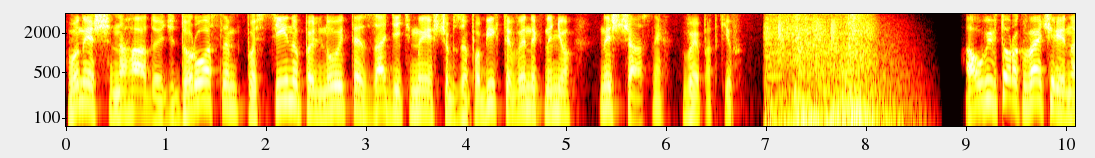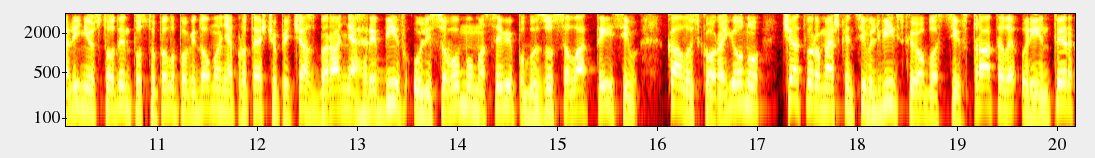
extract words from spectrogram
Вони ж нагадують дорослим, постійно пильнуйте за дітьми, щоб запобігти виникненню нещасних випадків. А у вівторок ввечері на лінію 101 поступило повідомлення про те, що під час збирання грибів у лісовому масиві поблизу села Тисів Калузького району четверо мешканців Львівської області втратили орієнтир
